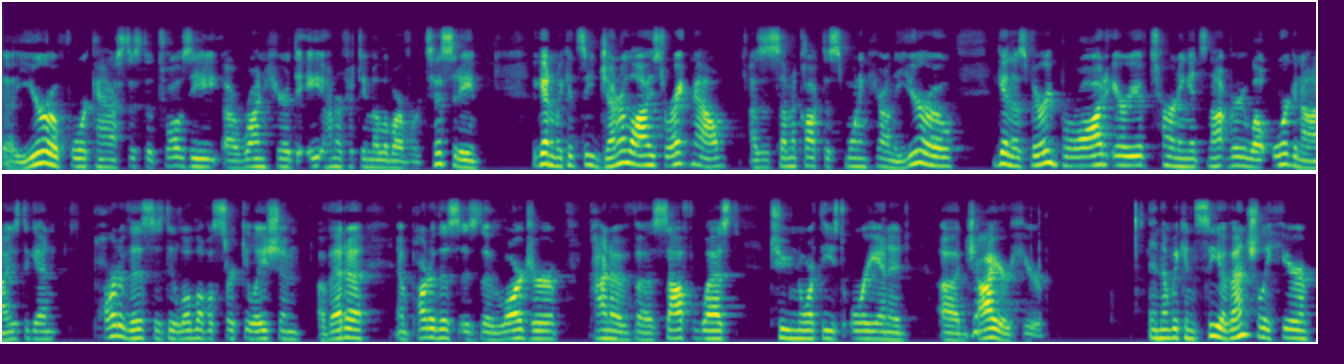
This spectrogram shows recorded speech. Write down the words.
uh, Euro forecast, this is the 12Z uh, run here at the 850 millibar vorticity. Again, we can see generalized right now as of 7 o'clock this morning here on the Euro. Again, this very broad area of turning. It's not very well organized. Again, part of this is the low level circulation of Eta, and part of this is the larger kind of uh, southwest to northeast oriented uh, gyre here. And then we can see eventually here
